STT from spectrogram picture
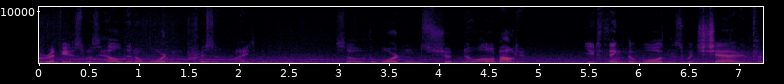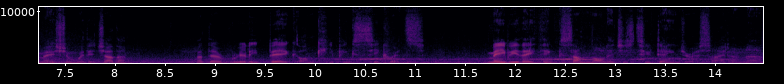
Corypheus was held in a warden prison, right? So the wardens should know all about him. You'd think the wardens would share information with each other, but they're really big on keeping secrets. Maybe they think some knowledge is too dangerous, I don't know.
